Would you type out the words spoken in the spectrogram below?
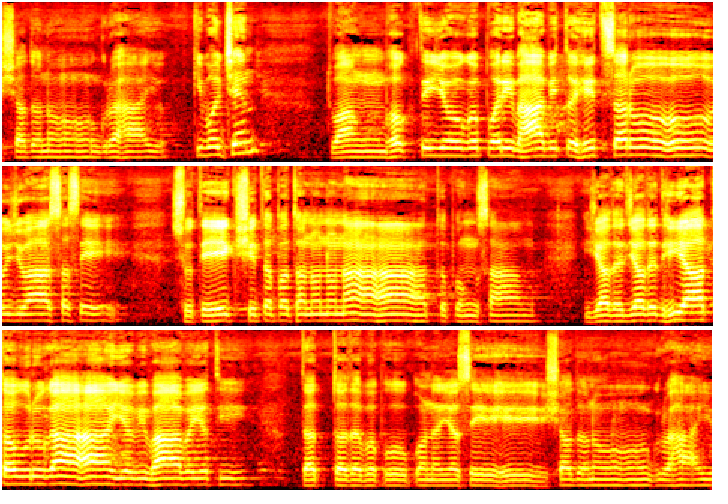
সদনো গ্রহায় কি বলছেন? ত্বং ভক্তিযোগ পরিভাবিত হিৎসরো আসসে। পথননুনাথ পুংসাম যদ যদ ধিয়াত উর্গায় বিভাবয়তি তত্তদবপূপণয়সে সদনুগ্রহায়।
